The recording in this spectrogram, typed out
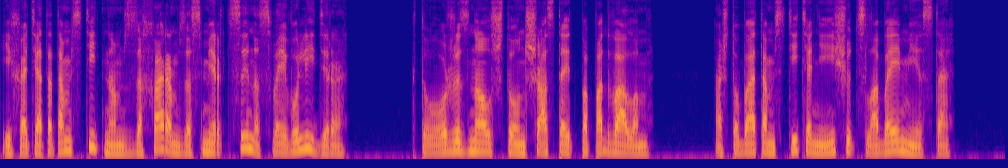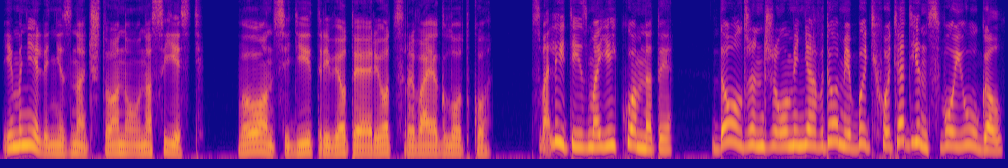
И хотят отомстить нам с Захаром за смерть сына своего лидера. Кто же знал, что он шастает по подвалам? А чтобы отомстить, они ищут слабое место. И мне ли не знать, что оно у нас есть? Вон сидит, ревет и орёт, срывая глотку. «Свалите из моей комнаты! Должен же у меня в доме быть хоть один свой угол!»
